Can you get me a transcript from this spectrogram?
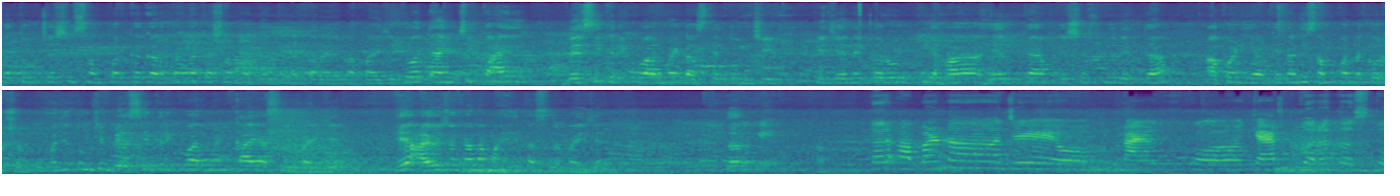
तर तुमच्याशी संपर्क करताना कशा पद्धतीने करायला पाहिजे? किंवा त्यांची काय बेसिक रिक्वायरमेंट असते तुमची की जेणेकरून की हा हेल्थ कॅम्प यशस्वीरित्या आपण या ठिकाणी संपन्न करू शकतो? म्हणजे तुमची बेसिक रिक्वायरमेंट काय असली पाहिजे? हे आयोजकांना माहीत असलं पाहिजे. तर हां. तर आपण जे मॅ कॅम्प करत असतो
